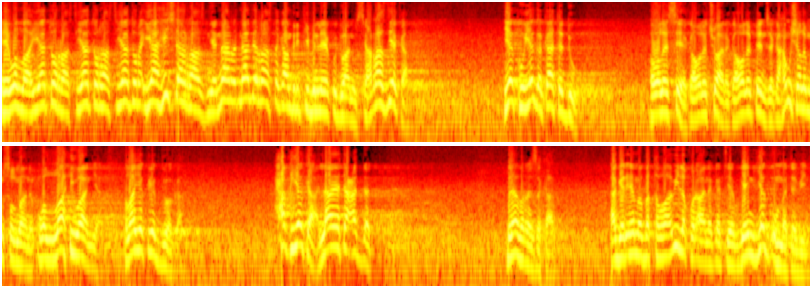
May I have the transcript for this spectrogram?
ئێ والله یا تۆ ڕاستیات تۆ ڕاستیات تۆ یا هیچتان ڕاز نییە نابێت ڕاستەکان بریتی بن لە یەک و دوان وسییان ڕاز یەکە یەک و یەکە کاتە دوو ئەوڵێ سێک ئەوڵە چوارەکە ئەوڵە پێنجەکە هەموو شەڵە مسلمانم واللهی وانە بڵا یەک یەک دووەکە حەق یەکە لایەتە عدەت برا بە ڕێزەکان ئەگەر ئێمە بە تەواوی لە قورآانەکە تێبگەین یەک عومەتە بین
